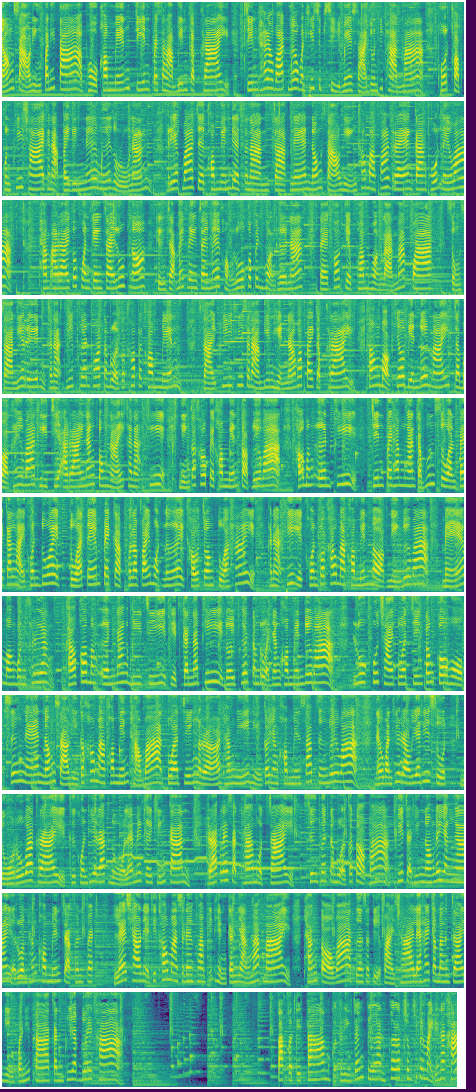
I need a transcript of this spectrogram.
น้องสาวหนิงปณิตาโผล่คอมเมนต์จินไปสนามบินกับใคร จินธนวัฒน์เมื่อวันที่ 14 เมษายนที่ผ่านมา โพสต์ขอบคุณพี่ชายขณะไปดินเนอร์มื้อหรูนั้น เรียกว่าเจอคอมเมนต์เดือดสนานจากแนนน้องสาวหนิงเข้ามาฟาดแรงกลางโพสต์เลยว่าทำอะไรก็ควรเกรงใจลูกเนาะ ถึงจะไม่เกรงใจแม่ของลูกก็เป็นห่วงเธอนะ แต่ก็เก็บความห่วงหลานมากกว่า สงสารนิริน ขณะที่เพื่อนพ่อตำรวจก็เข้าไปคอมเมนต์ สายพี่ที่สนามบินเห็นนะว่าไปกับใคร ต้องบอกเที่ยวเบียนด้วยไหม จะบอกให้ว่าทีจีอะไรนั่งตรงไหน ขณะที่หนิงก็เข้าไปคอมเมนต์ตอบด้วยว่า เขาบังเอิญพี่จินไปทำงานกับหุ้นส่วนไปกันหลายคนด้วย ตั๋วเต็มไปกับคนละไฟหมดเลย เขาจองตั๋วให้ ขณะที่อีกคนก็เข้ามาคอมเมนต์บอกหนิงด้วยว่าแหมมองบนเครื่อง เขาก็บังเอิญนั่ง BG ติดกันนะพี่ โดยเพื่อนตำรวจยังคอมเมนต์ด้วยว่า ลูกผู้ชายตัวจริงต้องโกหก ซึ่งแนนน้องสาวหนิงก็เข้ามาคอมเมนต์ถามว่าตัวจริงเหรอ ทั้งนี้หนิงก็ยังคอมเมนต์ซาบซึ้งด้วยว่า ในวันที่เราแย่ที่สุด หนูรู้ว่าใคร คือคนที่รักหนูและไม่เคยทิ้งกัน รักและศรัทธาหมดใจซึ่งเพื่อนตำรวจก็ตอบว่า พี่จะทิ้งน้องได้ยังไง รวมทั้งคอมเมนต์จากแฟน และชาวเน็ตที่เข้ามาแสดงความคิดเห็นกันอย่างมากมาย ทั้งต่อว่าเตือนสติฝ่ายชายและให้กำลังใจหนิงปณิตากันเพียบด้วยค่ะ ฝากกดติดตาม กดกระดิ่งแจ้งเตือน เพื่อรับชมคลิปใหม่ๆด้วยนะคะ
